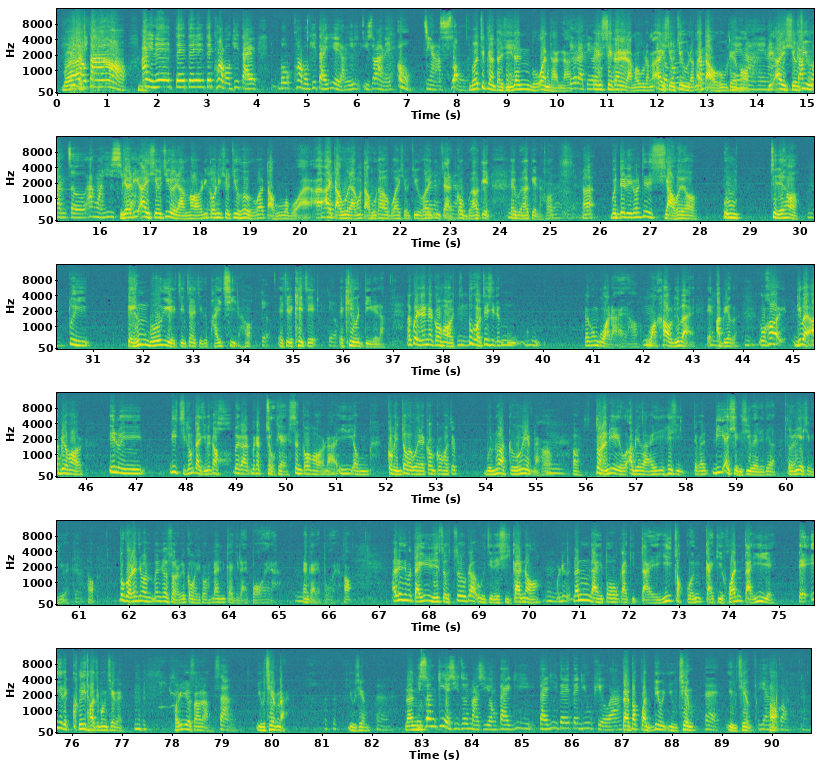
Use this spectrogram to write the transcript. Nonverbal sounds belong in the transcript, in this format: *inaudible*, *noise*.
*laughs* 你老大哦，啊，因咧伫伫伫看无起台，无看无起台语的人，伊伊说安尼，哦，真爽。无即件代志，咱无怨叹啦。对啦对啦。诶，世间诶人哦，有人爱烧酒，有人爱豆腐，对无？你爱烧酒，甘做啊欢喜烧。你爱烧酒的人吼，你讲你烧酒好，我豆腐我无爱。爱爱豆腐的人，我豆腐较好，无爱烧酒，我又在讲不要紧，迄不要紧啦吼。啊，问题是讲即个社会哦，有。一个吼，对地方母语的真正一个排斥啦吼，诶，即个克制，诶，气氛低咧啦。啊，过人来讲吼，不过这是种，咱讲外来吼，外口里来诶压力，外口里来压力吼，因为你一种代志要甲要甲要甲做起来，算讲吼，那伊用国民党的话来讲，讲吼做文化革命啦吼，哦。当然你有压力啊，迄迄是这个你爱承受的对吧？当然你爱承受的。好，不过咱即么咱就说要讲是讲，咱家己来补的啦，咱家来补的啦。好，啊，恁即么第一日做做到有一个时间哦，你咱来补家己第一族群，家己反第一的，第一个开头一本册的，互你要啥人？上有请啦，有请。*laughs* 嗯。伊选举的时阵嘛是用台语，台语在在邮票啊。台北县长有请，哎，有请。伊安怎讲？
